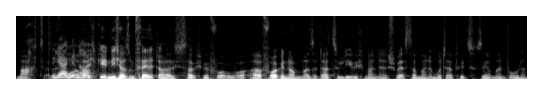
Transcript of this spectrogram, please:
macht. Also, Mhm. Ja, oh, genau. Aber ich gehe nicht aus dem Feld, das habe ich mir äh, vorgenommen. Also dazu liebe ich meine Schwester, meine Mutter viel zu sehr, mein Bruder.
